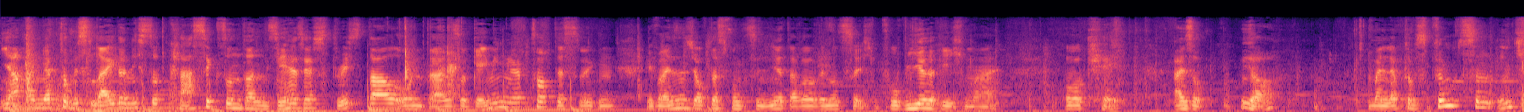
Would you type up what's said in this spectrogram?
Ja, mein Laptop ist leider nicht so Classic, sondern sehr, sehr Street-Style und also Gaming-Laptop. Deswegen, ich weiß nicht, ob das funktioniert, aber benutze ich, probiere ich mal. Okay, also, ja, mein Laptop ist 15 Inch.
